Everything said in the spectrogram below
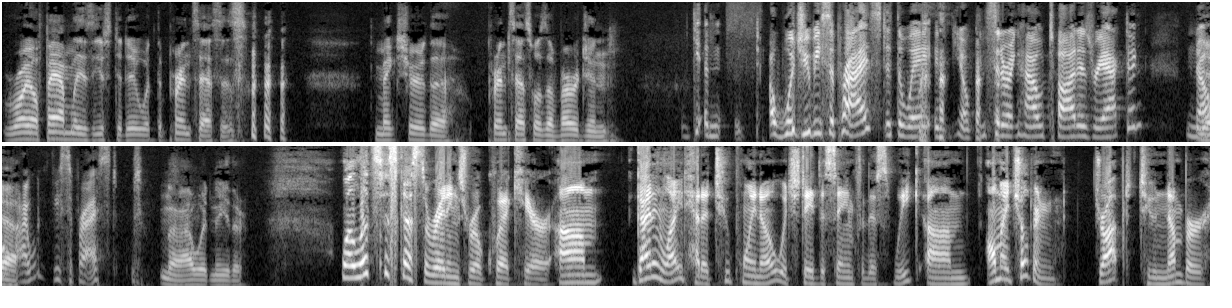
royal families used to do with the princesses, to make sure the princess was a virgin. Uh, would you be surprised at the way, you know, considering how Todd is reacting? No, yeah. I wouldn't be surprised. No, I wouldn't either. Well, let's discuss the ratings real quick here. Um, Guiding Light had a 2.0, which stayed the same for this week. Um, All My Children dropped to number,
